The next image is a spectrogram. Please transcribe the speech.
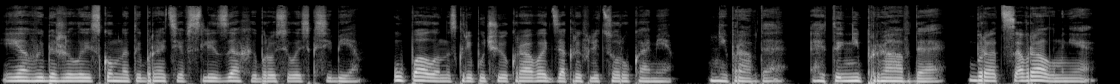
Я выбежала из комнаты братья в слезах и бросилась к себе. Упала на скрипучую кровать, закрыв лицо руками. Неправда. Это неправда. Брат соврал мне,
